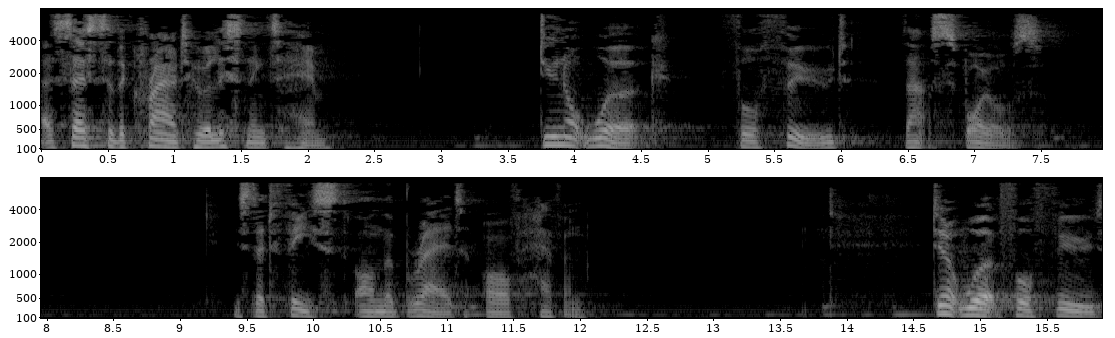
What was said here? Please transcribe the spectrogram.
uh, says to the crowd who are listening to him, Do not work for food that spoils. Instead, feast on the bread of heaven. Do not work for food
